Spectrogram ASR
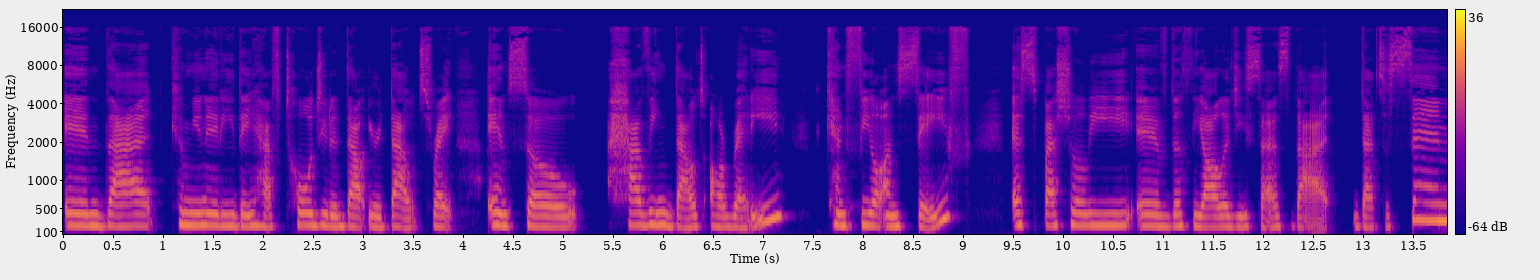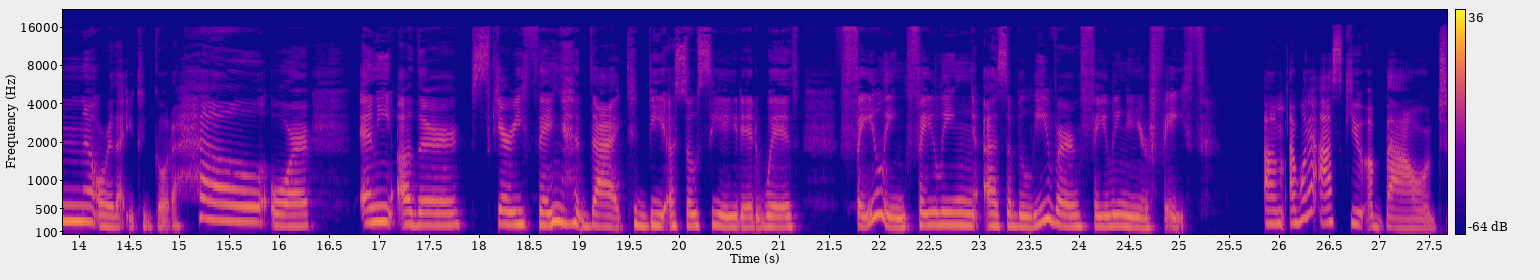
in that community, they have told you to doubt your doubts, right? And so having doubts already can feel unsafe, especially if the theology says that that's a sin or that you could go to hell or any other scary thing that could be associated with failing, failing as a believer, failing in your faith. Um, I want to ask you about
